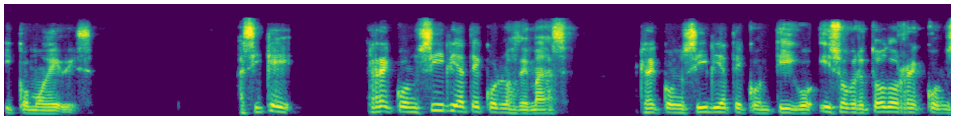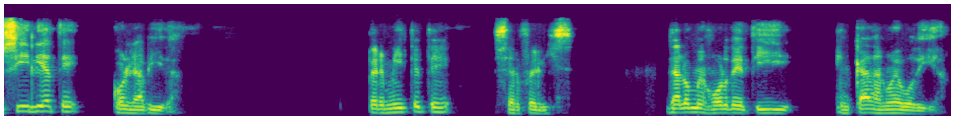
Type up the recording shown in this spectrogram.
y cómo debes? Así que reconcíliate con los demás, reconcíliate contigo y sobre todo reconcíliate con la vida. Permítete ser feliz. Da lo mejor de ti en cada nuevo día.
